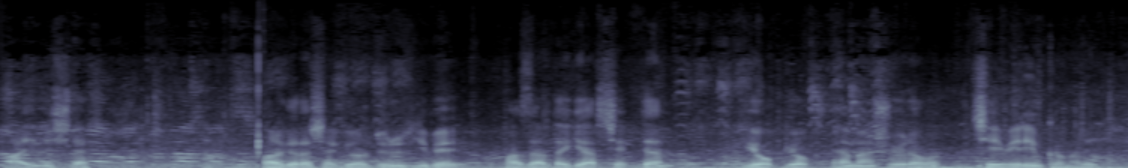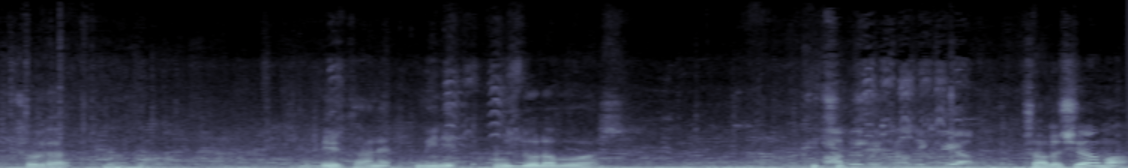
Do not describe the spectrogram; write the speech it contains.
Hayırlı işler. Arkadaşlar gördüğünüz gibi pazarda gerçekten yok yok. Hemen şöyle bak çevireyim kamerayı. Şurada bir tane mini buzdolabı var. Küçük. Abi bu çalışıyor. Çalışıyor mu?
